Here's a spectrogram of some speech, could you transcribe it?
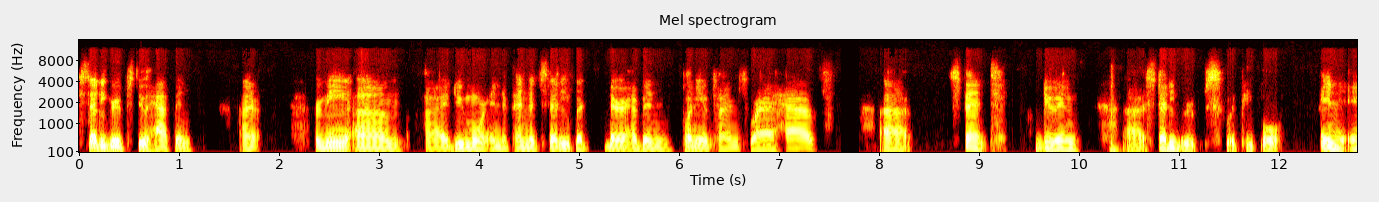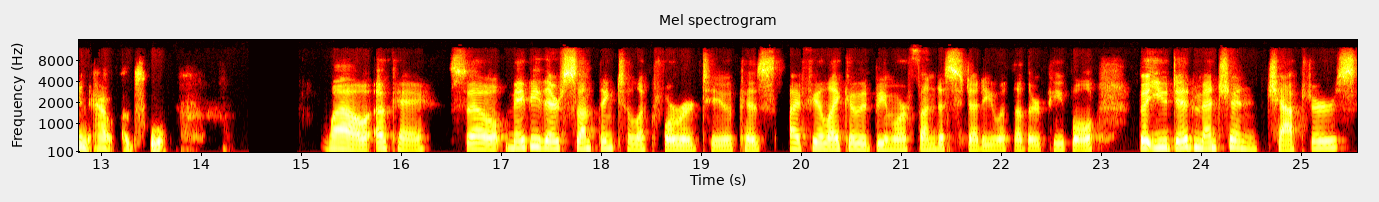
study groups do happen i for me um i do more independent study but there have been plenty of times where i have uh, spent doing uh, study groups with people in and out of school Wow. Okay. So maybe there's something to look forward to because I feel like it would be more fun to study with other people. But you did mention chapters.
